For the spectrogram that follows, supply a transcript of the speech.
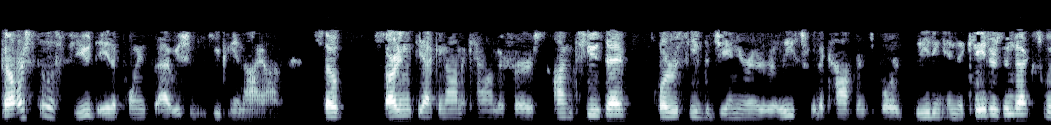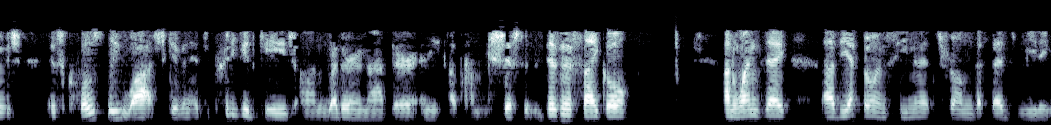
there are still a few data points that we should be keeping an eye on. So starting with the economic calendar first, on Tuesday, we'll receive the January release for the Conference Board's Leading Indicators Index, which is closely watched given it's a pretty good gauge on whether or not there are any upcoming shifts in the business cycle. On Wednesday, uh, the FOMC minutes from the Fed's meeting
